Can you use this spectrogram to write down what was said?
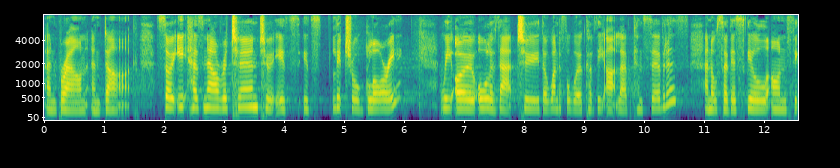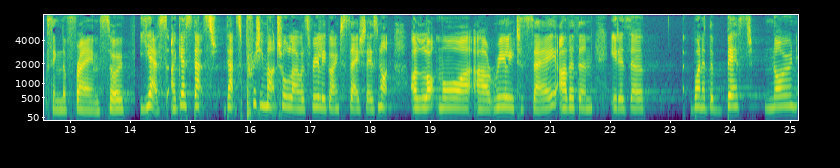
and brown and dark. So it has now returned to its, its literal glory. We owe all of that to the wonderful work of the Art Lab conservators and also their skill on fixing the frame. So, yes, I guess that's, that's pretty much all I was really going to say. There's not a lot more uh, really to say other than it is a, one of the best known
